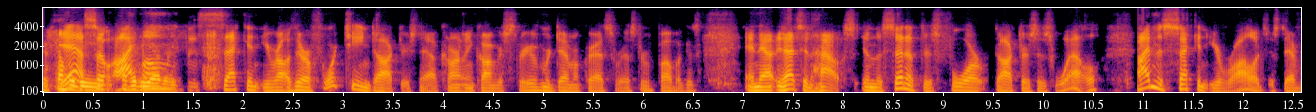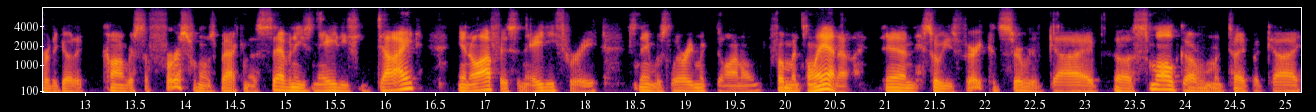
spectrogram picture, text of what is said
know, some yeah. The, so I'm only the second urologist. There are 14 doctors now currently in Congress. Three of them are Democrats, the rest are Republicans, and now that's in House. In the Senate, there's four doctors as well. I'm the second urologist ever to go to Congress. The first one was back in the 70s and 80s. He died in office in 83. His name was Larry McDonald from Atlanta and so he's a very conservative guy, a small government type of guy,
